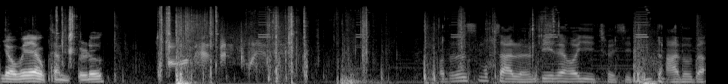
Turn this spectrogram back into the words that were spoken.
有 welcome blue，我特登 smoke 晒兩邊咧，可以隨時點打都得。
